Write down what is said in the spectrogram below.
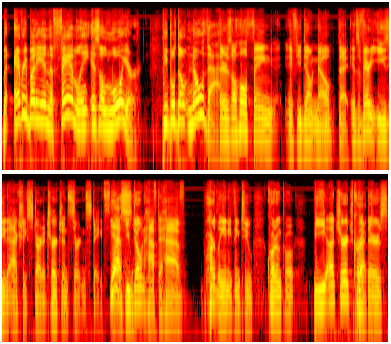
But everybody in the family is a lawyer. People don't know that. There's a whole thing, if you don't know, that it's very easy to actually start a church in certain states. Like, Yes. you don't have to have hardly anything to quote unquote be a church, Correct. but there's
